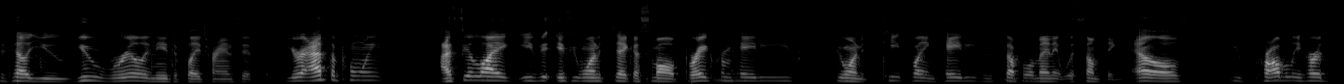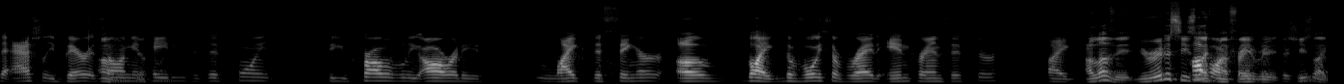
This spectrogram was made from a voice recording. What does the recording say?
to tell you you really need to play Transistor. You're at the point. I feel like even if you wanted to take a small break from mm-hmm. Hades, if you wanted to keep playing Hades and supplement it with something else, you've probably heard the Ashley Barrett Oh, song in. Hades at this point, so you probably already like the singer of like the voice of Red in Transistor. Like I love it. Eurydice's hop like my favorite. Transistor, She's dude. like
